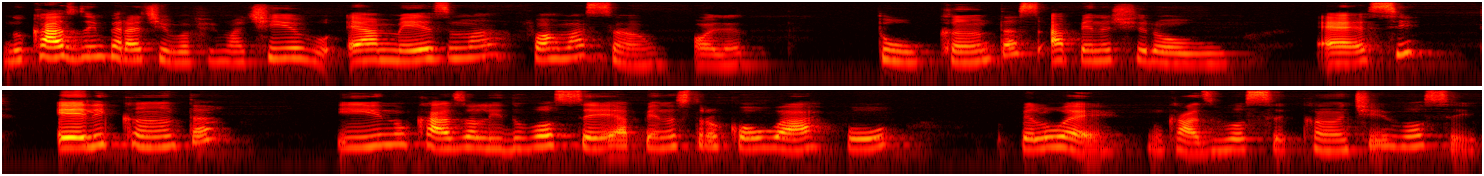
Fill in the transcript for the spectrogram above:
No caso do imperativo afirmativo, é a mesma formação. Olha, tu cantas, apenas tirou o S, ele canta, e no caso ali do você, apenas trocou o ar por, pelo E. No caso, você cante, você.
